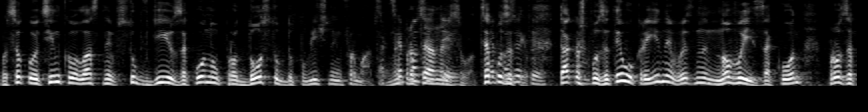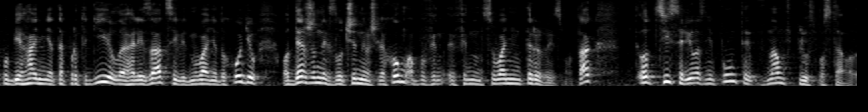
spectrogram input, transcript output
високу оцінку власне вступ в дію закону про доступ до публічної інформації. Так, Ми про це аналізували. Це, Це позитив. позитив. Також позитив України визнаний новий закон про запобігання та протидію легалізації відмивання доходів, одержаних злочинним шляхом або фін- фінансуванням тероризму. Так, от ці серйозні пункти нам в плюс поставили.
